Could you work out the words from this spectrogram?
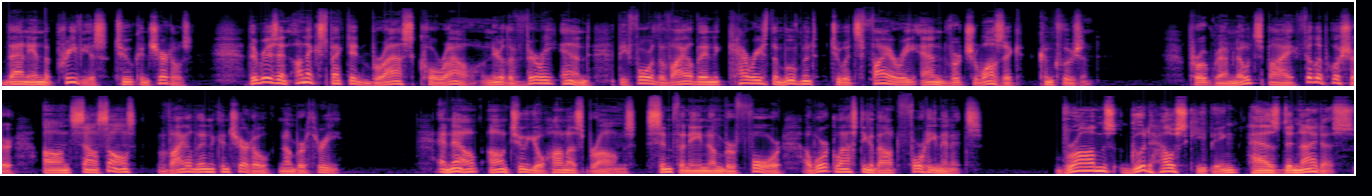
than in the previous two concertos. There is an unexpected brass chorale near the very end before the violin carries the movement to its fiery and virtuosic conclusion. Program notes by Philip Huscher on Saint-Saëns Violin Concerto No. 3. And now on to Johannes Brahms, Symphony No. 4, a work lasting about 40 minutes. Brahms' good housekeeping has denied us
